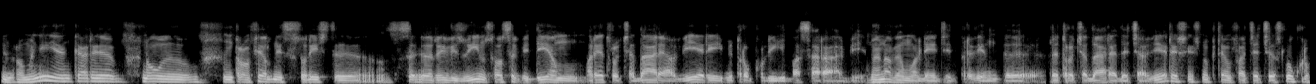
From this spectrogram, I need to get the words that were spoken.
din România, în care nu, într-un fel, ne sorește să revizuim sau să vedem retrocedarea averii metropoliei Basarabiei. Noi nu avem o lege privind retrocedarea de avere și nici nu putem face acest lucru.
